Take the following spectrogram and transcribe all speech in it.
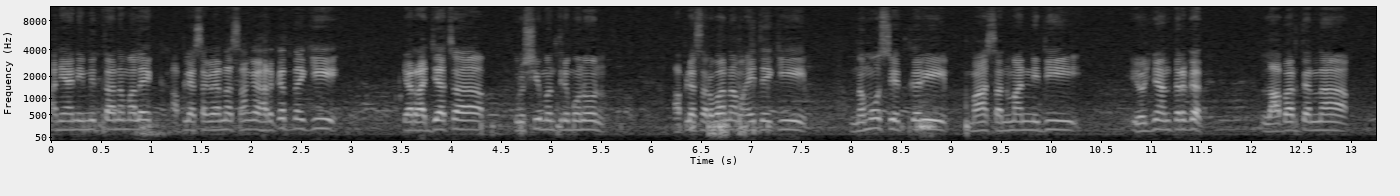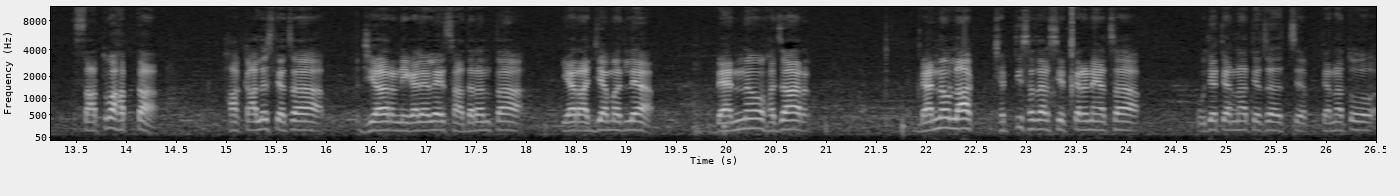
आणि या निमित्तानं मला एक आपल्या सगळ्यांना सांगा हरकत नाही की या राज्याचा कृषी मंत्री म्हणून आपल्या सर्वांना माहीत आहे की नमो शेतकरी महासन्मान निधी योजनेअंतर्गत लाभार्थ्यांना सातवा हप्ता हा कालच त्याचा जी आर निघालेला आहे. साधारणतः या राज्यामधल्या ब्याण्णव हजार ब्याण्णव लाख छत्तीस हजार शेतकऱ्यांना याचा उद्या त्यांना त्याचा त्यांना तो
